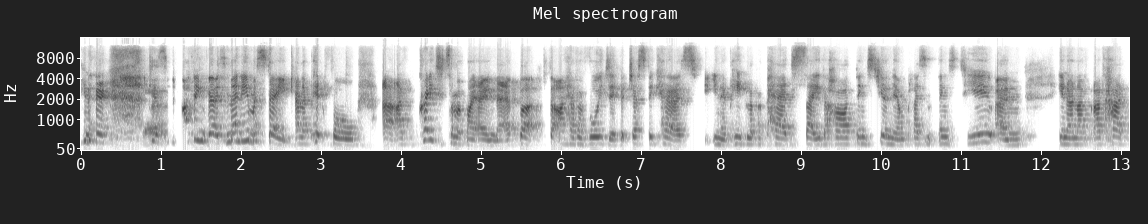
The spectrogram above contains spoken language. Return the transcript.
you know because yeah. i think there's many a mistake and a pitfall uh, i've created some of my own there but that i have avoided but just because you know people are prepared to say the hard things to you and the unpleasant things to you um you know and i've, I've had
